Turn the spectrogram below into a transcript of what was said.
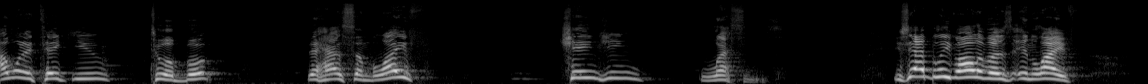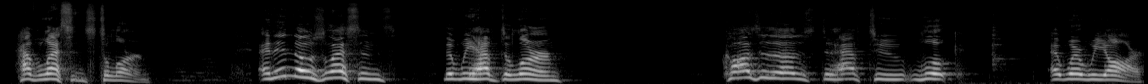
I want to take you to a book that has some life changing lessons. You see, I believe all of us in life have lessons to learn. And in those lessons that we have to learn, causes us to have to look at where we are.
